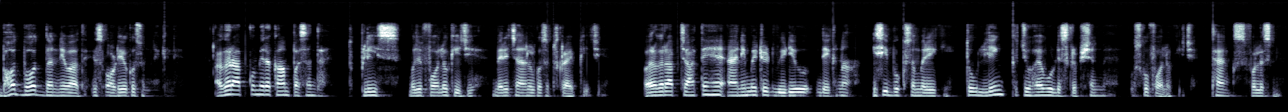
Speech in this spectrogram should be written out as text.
बहुत बहुत धन्यवाद इस ऑडियो को सुनने के लिए। अगर आपको मेरा काम पसंद है तो प्लीज़ मुझे फॉलो कीजिए, मेरे चैनल को सब्सक्राइब कीजिए। और अगर आप चाहते हैं एनिमेटेड वीडियो देखना इसी बुक समरी की तो लिंक जो है वो डिस्क्रिप्शन में है, उसको फॉलो कीजिए। Thanks for listening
